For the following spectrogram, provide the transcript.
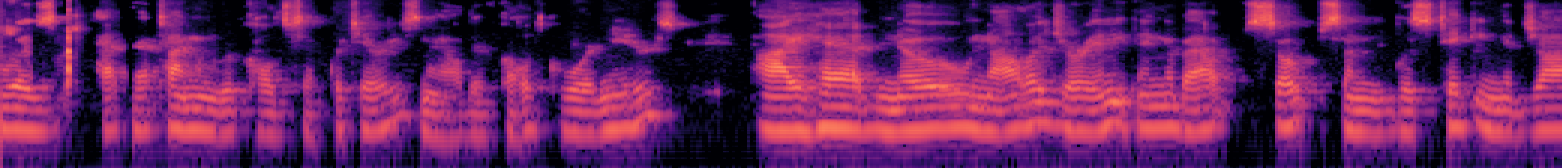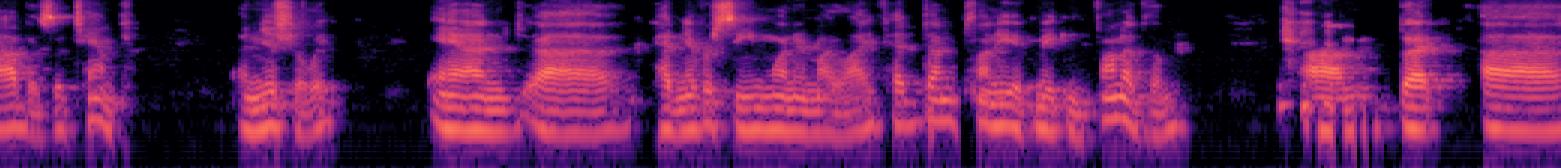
was, at that time, we were called secretaries. Now they're called coordinators. I had no knowledge or anything about soaps and was taking a job as a temp initially and uh, had never seen one in my life, had done plenty of making fun of them, um, but uh,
